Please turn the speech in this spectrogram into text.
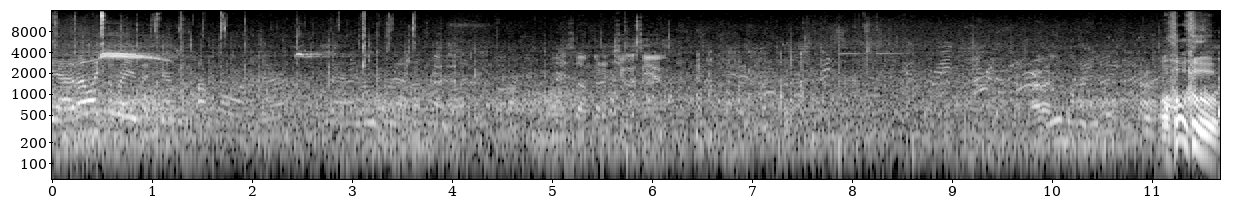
Yeah, and I like the way that Jeremy's hopping along. So I'm gonna choose you. Oh,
